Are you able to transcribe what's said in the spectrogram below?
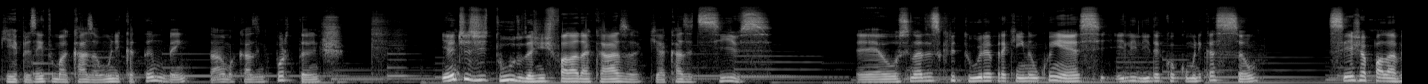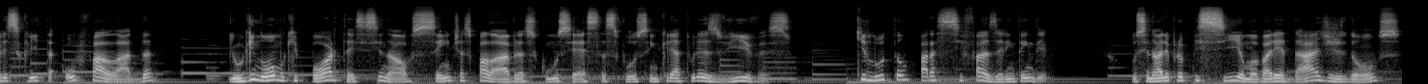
Que representa uma casa única também, tá? Uma casa importante. E antes de tudo, da gente falar da casa, que é a casa de Cives, é, o sinal da escritura, para quem não conhece, ele lida com a comunicação, seja a palavra escrita ou falada, e o gnomo que porta esse sinal sente as palavras como se estas fossem criaturas vivas que lutam para se fazer entender. O sinal ele propicia uma variedade de dons,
